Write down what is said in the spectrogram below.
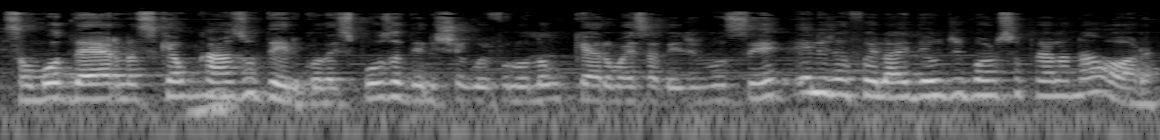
são modernas, que é o caso dele. Quando a esposa dele chegou e falou, não quero mais saber de você, ele já foi lá e deu o divórcio para ela na hora.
